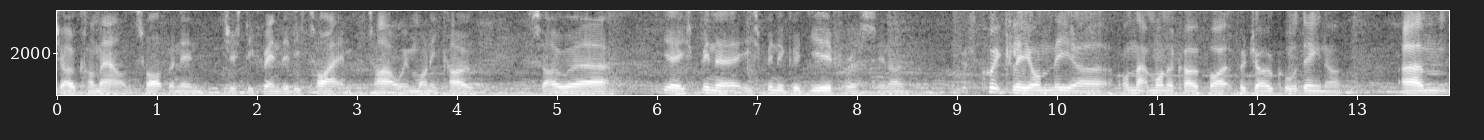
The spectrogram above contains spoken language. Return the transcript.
Joe come out on top and then just defended his title, in Monaco. So uh, yeah, it's been a it's been a good year for us, you know. Just quickly on the uh, on that Monaco fight for Joe Cordina. Um,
